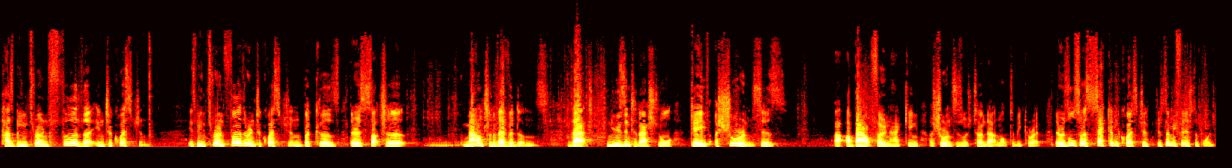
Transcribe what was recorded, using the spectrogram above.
has been thrown further into question. It's been thrown further into question because there is such a mountain of evidence that News International gave assurances uh, about phone hacking, assurances which turned out not to be correct. There is also a second question, just let me finish the point.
